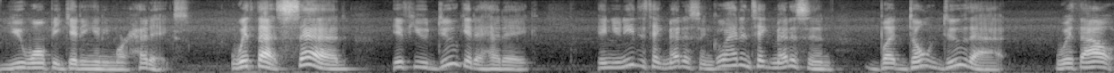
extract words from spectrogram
you won't be getting any more headaches. With that said, if you do get a headache and you need to take medicine, go ahead and take medicine, but don't do that without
